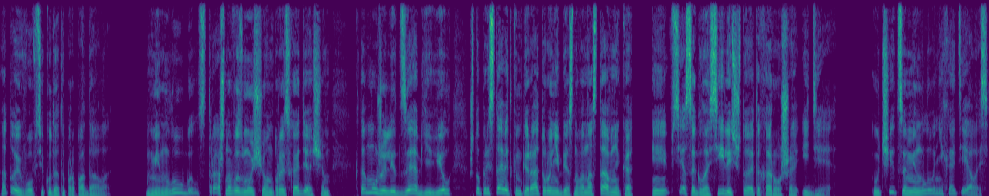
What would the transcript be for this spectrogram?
а то и вовсе куда-то пропадала. Минлу был страшно возмущен происходящим, к тому же Лидзе объявил, что приставит к императору небесного наставника, и все согласились, что это хорошая идея. Учиться Минлу не хотелось,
